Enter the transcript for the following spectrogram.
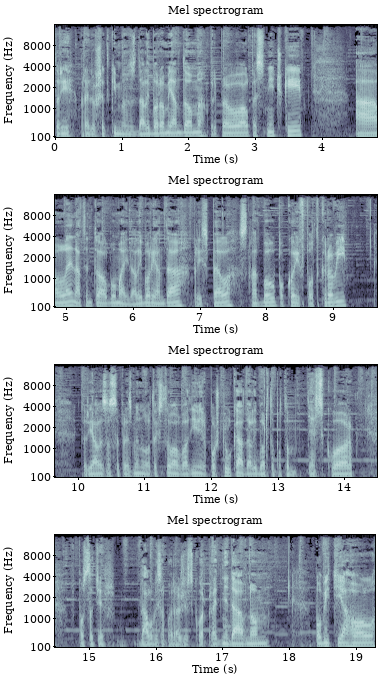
ktorý predovšetkým s Daliborom Jandom pripravoval pesničky ale na tento album aj Dalibor Janda prispel skladbou Pokoj v podkroví, ktorý ale zase pre zmenu otextoval Vladimír Poštulka a Dalibor to potom neskôr v podstate dalo by sa povedať, že skôr prednedávnom povytiahol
